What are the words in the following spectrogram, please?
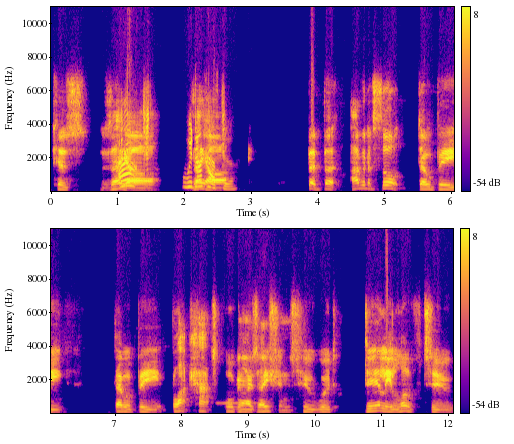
Because they uh, are. We don't have are, to. But but I would have thought there would be there would be black hat organisations who would dearly love to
